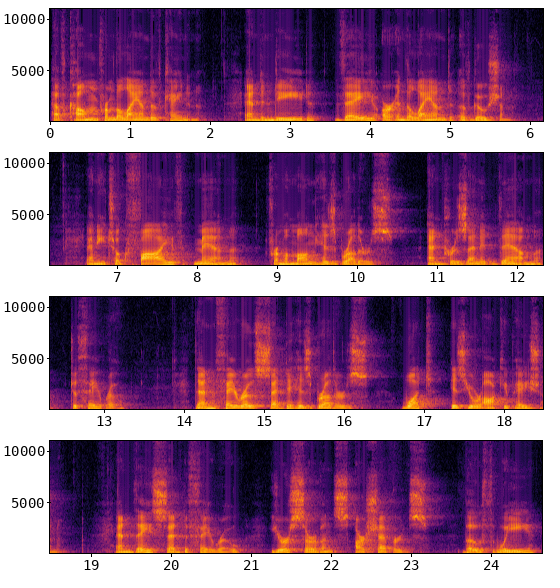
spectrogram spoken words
have come from the land of Canaan, and indeed they are in the land of Goshen. And he took five men from among his brothers and presented them to Pharaoh. Then Pharaoh said to his brothers, What is your occupation? And they said to Pharaoh, Your servants are shepherds, both we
